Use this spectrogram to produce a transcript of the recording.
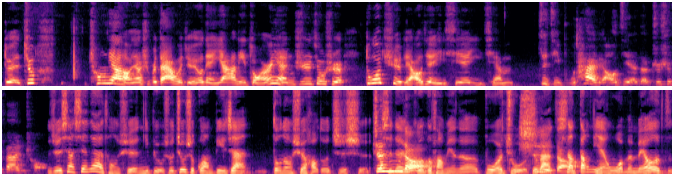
对，就充电好像是不是大家会觉得有点压力？总而言之，就是多去了解一些以前自己不太了解的知识范畴。我觉得像现在的同学，你比如说就是逛 B 站都能学好多知识，真的现在有各个方面的博主，对吧像当年我们没有这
